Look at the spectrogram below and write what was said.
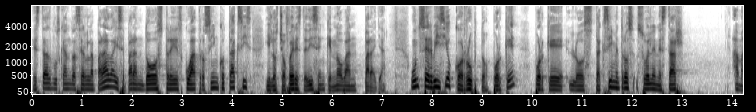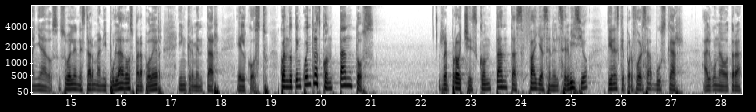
estás buscando hacer la parada y se paran dos, tres, cuatro, cinco taxis y los choferes te dicen que no van para allá. Un servicio corrupto. ¿Por qué? Porque los taxímetros suelen estar amañados, suelen estar manipulados para poder incrementar el costo. Cuando te encuentras con tantos reproches, con tantas fallas en el servicio, tienes que por fuerza buscar alguna otra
